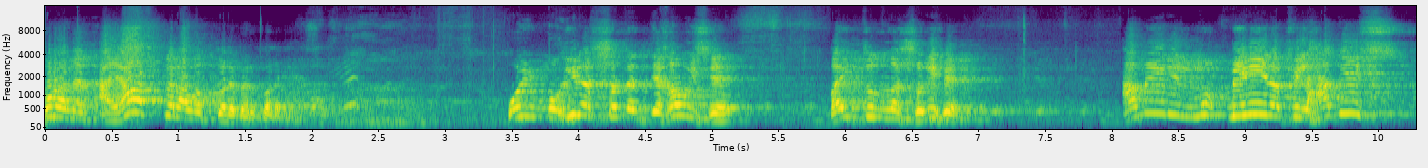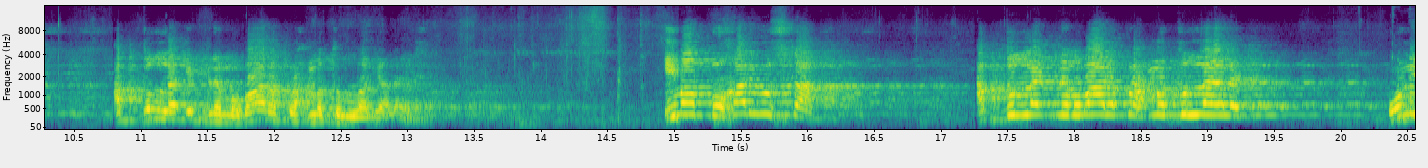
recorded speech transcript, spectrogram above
কোরআনের আয়াত তেলাওয়াত করে বের করে। ওই মহিলার সাথে দেখা হইছে বাইতুল্লাহ শরীফে, আমিরুল মুমিনিন ফিল হাদিস আব্দুল্লাহ ইবনে মুবারক রহমতুল্লাহ আলাইহি। ইমাম বুখারীর উস্তাদ আব্দুল্লাহ ইবনে মুবারক রহমতুল্লাহ আলাইহি, উনি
